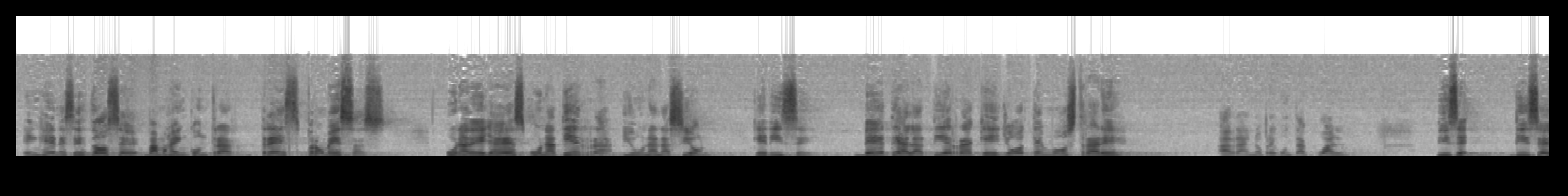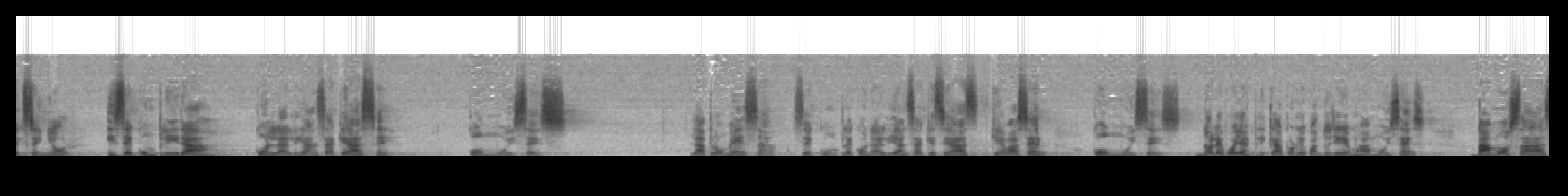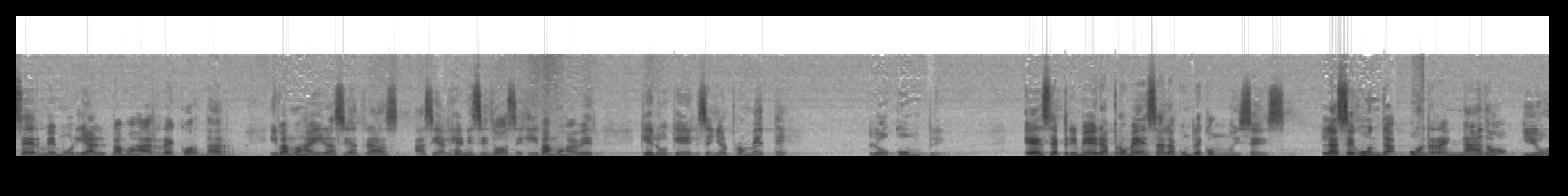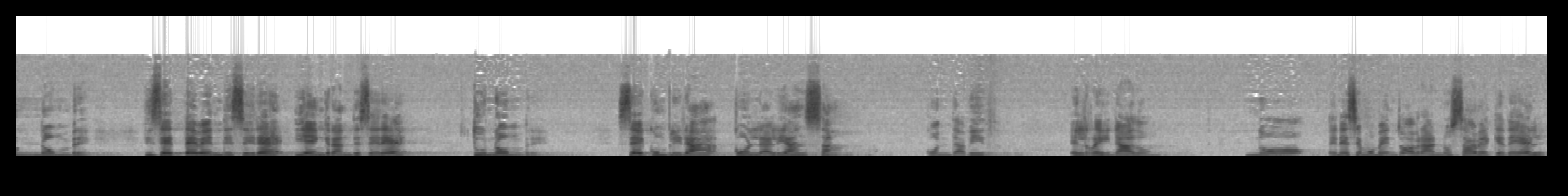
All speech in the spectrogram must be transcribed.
en Génesis 12 vamos a encontrar tres promesas. Una de ellas es una tierra y una nación, que dice, vete a la tierra que yo te mostraré. Abraham no pregunta cuál. Dice, dice el Señor, y se cumplirá con la alianza que hace con Moisés. La promesa se cumple con la alianza que, se hace, que va a hacer con Moisés. No les voy a explicar porque cuando lleguemos a Moisés vamos a hacer memorial, vamos a recordar y vamos a ir hacia atrás, hacia el Génesis 12 y vamos a ver que lo que el Señor promete, lo cumple. Esa primera promesa la cumple con Moisés. La segunda, un reinado y un nombre. Dice, te bendeciré y engrandeceré tu nombre. Se cumplirá con la alianza con David, el reinado. No, en ese momento Abraham no sabe que de él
